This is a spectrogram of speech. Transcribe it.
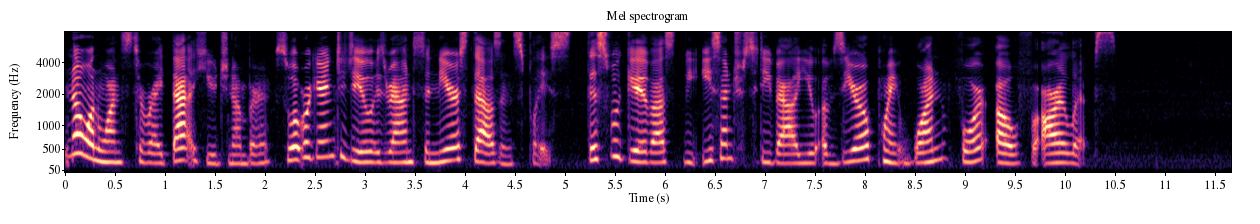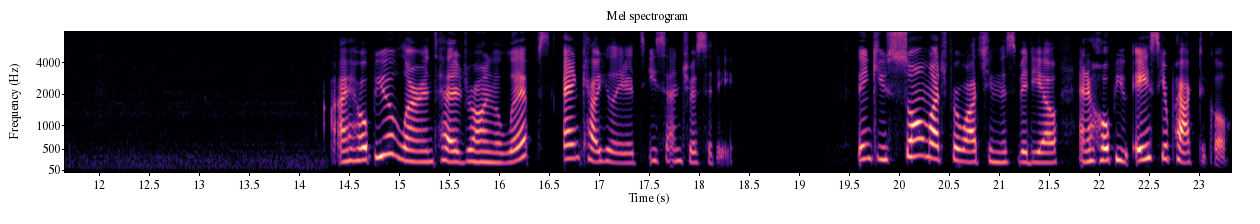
No one wants to write that huge number, so what we're going to do is round to the nearest thousandths place. This will give us the eccentricity value of 0.140 for our ellipse. I hope you have learned how to draw an ellipse and calculate its eccentricity. Thank you so much for watching this video, and I hope you ace your practical.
